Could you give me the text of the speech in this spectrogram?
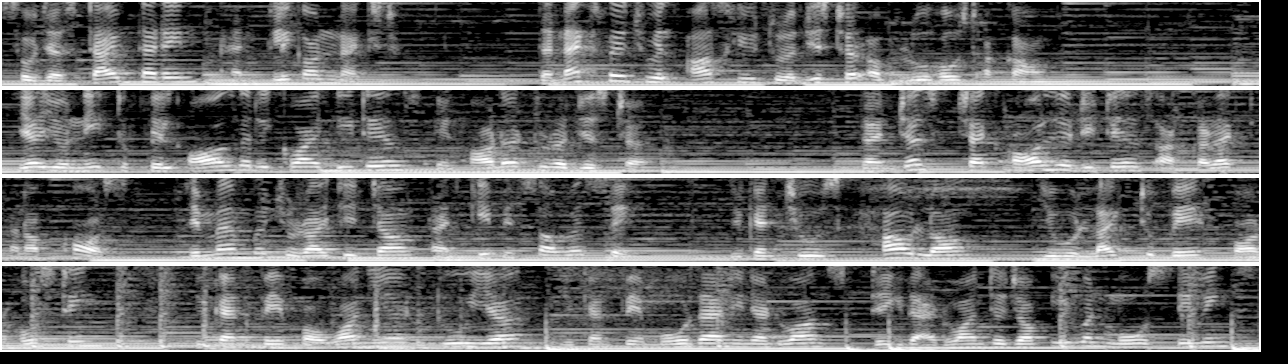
So just type that in and click on next. The next page will ask you to register a Bluehost account. Here you need to fill all the required details in order to register. Then just check all your details are correct and of course, remember to write it down and keep it somewhere safe. You can choose how long you would like to pay for hosting. You can pay for 1 year, 2 year, you can pay more than in advance, to take the advantage of even more savings.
